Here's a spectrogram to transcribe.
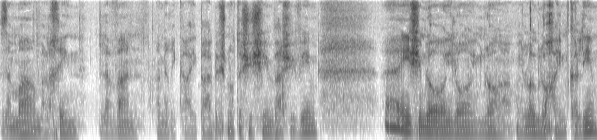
זמר, מלחין, לבן, אמריקאי, פעל בשנות ה-60 וה-70. איש אם לא, אם לא, אם לא, אם לא היו לו חיים קלים,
